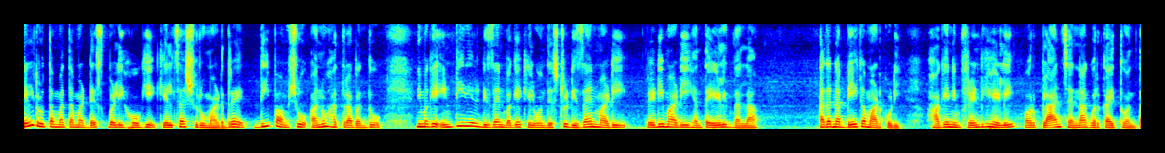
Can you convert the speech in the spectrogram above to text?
ಎಲ್ಲರೂ ತಮ್ಮ ತಮ್ಮ ಡೆಸ್ಕ್ ಬಳಿ ಹೋಗಿ ಕೆಲಸ ಶುರು ಮಾಡಿದ್ರೆ ದೀಪಾಂಶು ಅನು ಹತ್ರ ಬಂದು, ನಿಮಗೆ ಇಂಟೀರಿಯರ್ ಡಿಸೈನ್ ಬಗ್ಗೆ ಕೆಲವೊಂದಿಷ್ಟು ಡಿಸೈನ್ ಮಾಡಿ, ರೆಡಿ ಮಾಡಿ ಅಂತ ಹೇಳಿದ್ನಲ್ಲ, ಅದನ್ನು ಬೇಗ ಮಾಡಿಕೊಡಿ. ಹಾಗೆ ನಿಮ್ಮ ಫ್ರೆಂಡ್ಗೆ ಹೇಳಿ, ಅವ್ರ ಪ್ಲ್ಯಾನ್ ಚೆನ್ನಾಗಿ ವರ್ಕ್ ಆಯಿತು ಅಂತ,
